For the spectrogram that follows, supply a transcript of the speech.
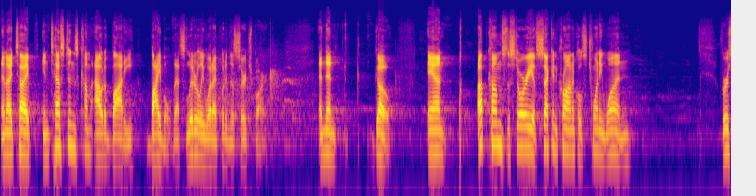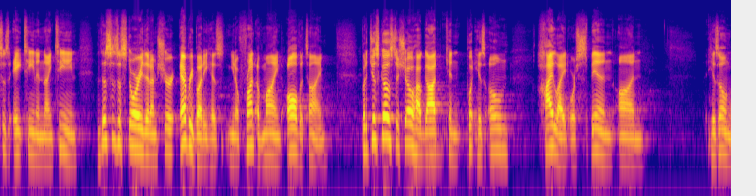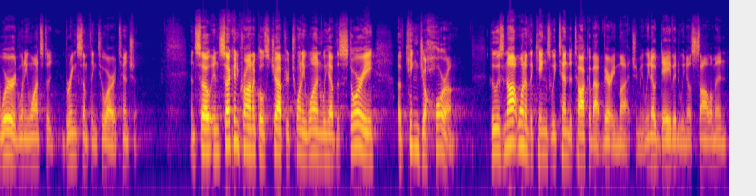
and I typed intestines come out of body Bible. That's literally what I put in the search bar. And then go. And up comes the story of Second Chronicles 21, verses 18 and 19. This is a story that I'm sure everybody has, you know, front of mind all the time. But it just goes to show how God can put his own highlight or spin on his own word when he wants to bring something to our attention. And so in Second Chronicles chapter 21, we have the story of King Jehoram who is not one of the kings we tend to talk about very much. I mean, we know David, we know Solomon,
